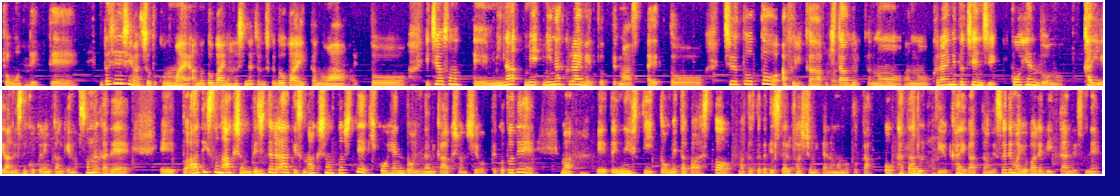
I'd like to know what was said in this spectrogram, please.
と思っていて、うん、私自身はちょっとこの前あのドバイの話になっちゃうんですけどドバイ行ったのは、うん、えっと、一応その、えー、ミナミミナクライメットって、まあえっと、中東とアフリカ北アフリカのはい、あのクライメットチェンジ気候変動の会議があるんですね、国連関係の。その中で、はい、えっ、と、アーティストのアクション、デジタルアーティストのアクションとして気候変動に何かアクションしようってことで、まあ、うん、えっ、と、NFT とメタバースと、まあ、例えばデジタルファッションみたいなものとかを語るっていう会があったので、それでまあ呼ばれていったんですね。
